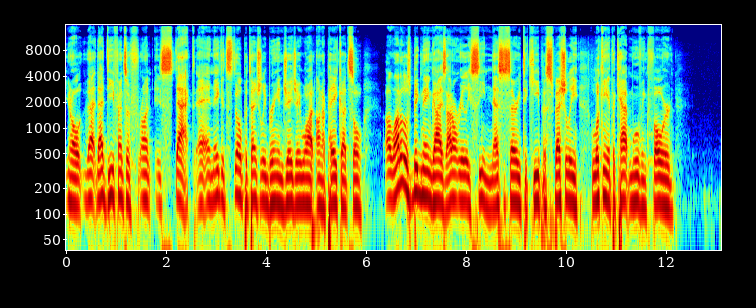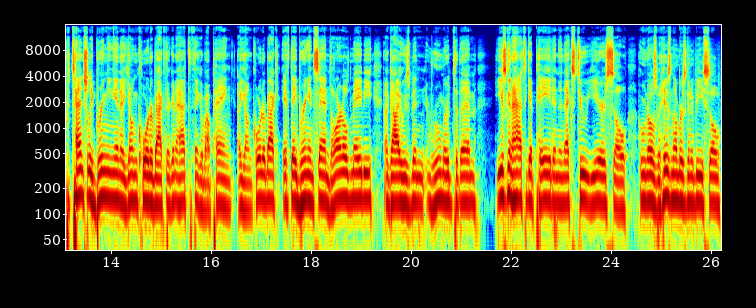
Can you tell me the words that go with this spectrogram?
you know that that defensive front is stacked, and they could still potentially bring in J.J. Watt on a pay cut. So a lot of those big name guys, I don't really see necessary to keep, especially looking at the cap moving forward. Potentially bringing in a young quarterback, they're going to have to think about paying a young quarterback. If they bring in Sam Darnold, maybe a guy who's been rumored to them, he's going to have to get paid in the next two years. So who knows what his number is going to be. So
